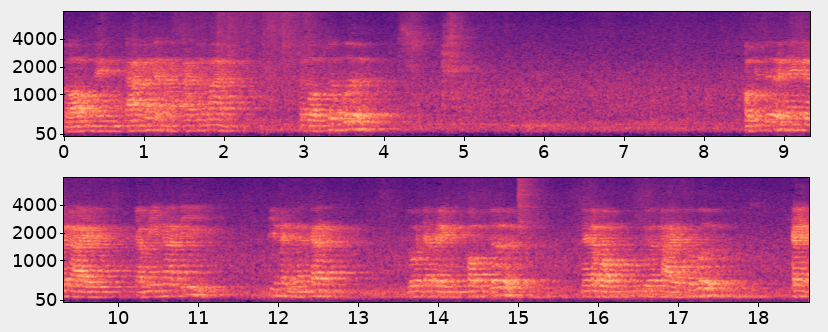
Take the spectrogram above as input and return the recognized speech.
สองแบ่งตามลักษณะการทำงานระบบเซิร์ฟเวอร์คอมพิวเตอร์ในเครือข่ายจะมีหน้าที่ที่ไม่เหมือนกัน โดยจะเป็นคอมพิวเตอร์ ในระบบเครือข่ายเซิร์ฟเวอร์แทน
